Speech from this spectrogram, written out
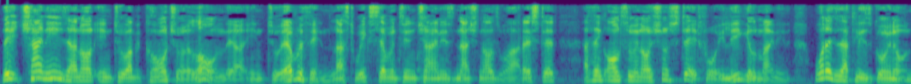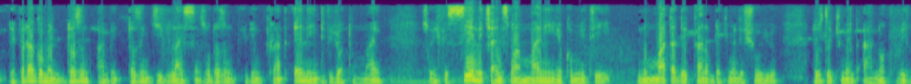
The Chinese are not into agriculture alone. They are into everything. Last week, 17 Chinese nationals were arrested. I think also in Osun State for illegal mining. What exactly is going on? The federal government doesn't doesn't give license or doesn't even grant any individual to mine. So if you see any Chinese man mining in your community, no matter the kind of document they show you, those documents are not real.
